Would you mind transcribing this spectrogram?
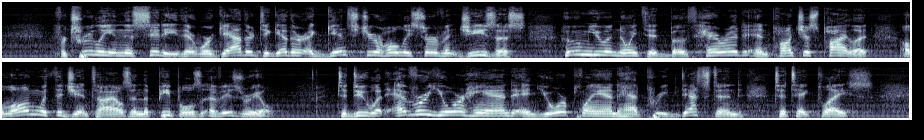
For truly in this city there were gathered together against your holy servant Jesus, whom you anointed, both Herod and Pontius Pilate, along with the Gentiles and the peoples of Israel, to do whatever your hand and your plan had predestined to take place.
